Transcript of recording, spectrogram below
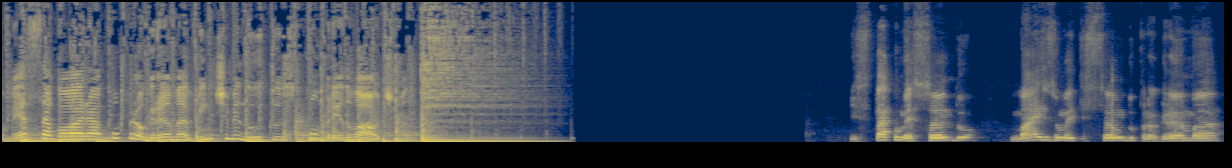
Começa agora o programa 20 Minutos com Breno Altman. Está começando mais uma edição do programa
